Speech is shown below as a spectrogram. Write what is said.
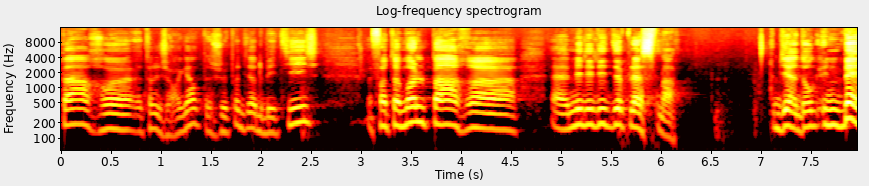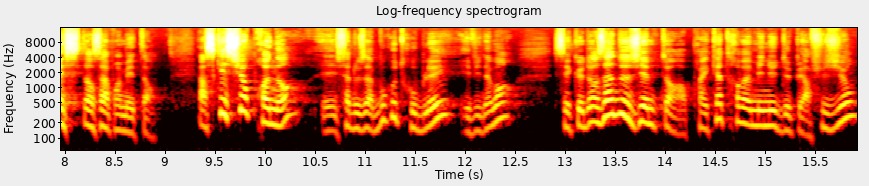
par attendez, je regarde parce que je ne veux pas dire de bêtises, phantomoles par millilitre de plasma. Bien, donc une baisse dans un premier temps. Alors ce qui est surprenant, et ça nous a beaucoup troublé évidemment, c'est que dans un deuxième temps, après 80 minutes de perfusion,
